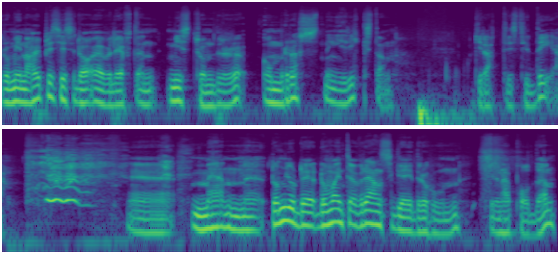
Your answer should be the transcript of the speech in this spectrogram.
Romina har ju precis idag överlevt en misstroendeomröstning i riksdagen. Grattis till det. Eh, men de, gjorde, de var inte överens, Greider och hon, i den här podden.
